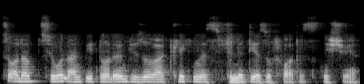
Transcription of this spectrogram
zur Adoption anbieten oder irgendwie so klicken, das findet ihr sofort, das ist nicht schwer.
